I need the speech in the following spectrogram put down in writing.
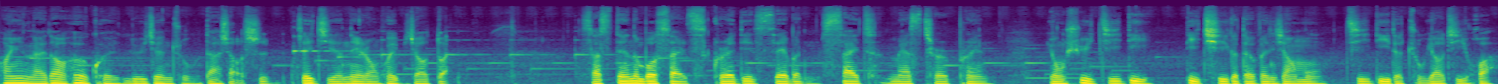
欢迎来到鹤葵绿建筑大小事。这一集的内容会比较短。Sustainable Sites Credit Seven Site Master Plan 永续基地第七个得分项目，基地的主要计划。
